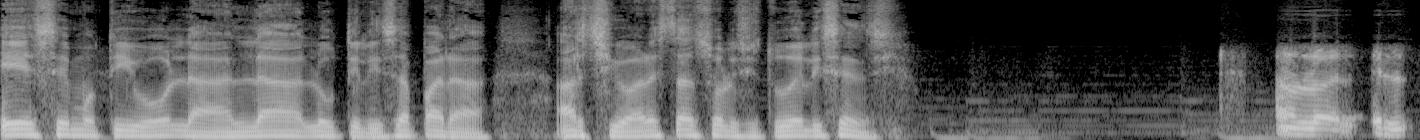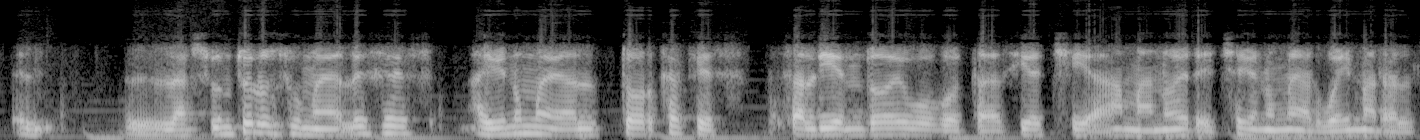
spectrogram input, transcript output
ese motivo la ANLA lo utiliza para archivar esta solicitud de licencia? Bueno, el, el, asunto de los humedales es, hay un humedal Torca que es saliendo de Bogotá hacia Chía a mano derecha y un humedal Guaymaral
